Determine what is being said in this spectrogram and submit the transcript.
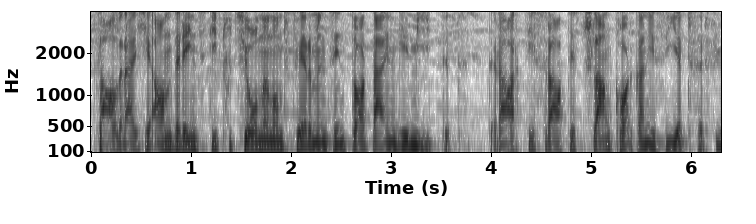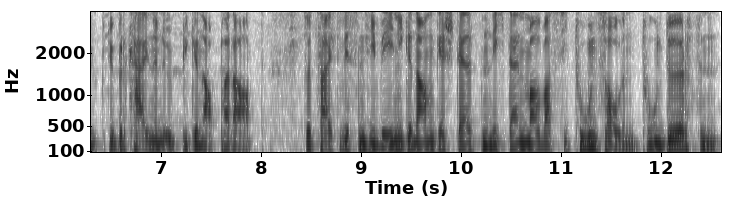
Zahlreiche andere Institutionen und Firmen sind dort eingemietet. Der Arktisrat ist schlank organisiert, verfügt über keinen üppigen Apparat. Zurzeit wissen die wenigen Angestellten nicht einmal, was sie tun sollen, tun dürfen,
